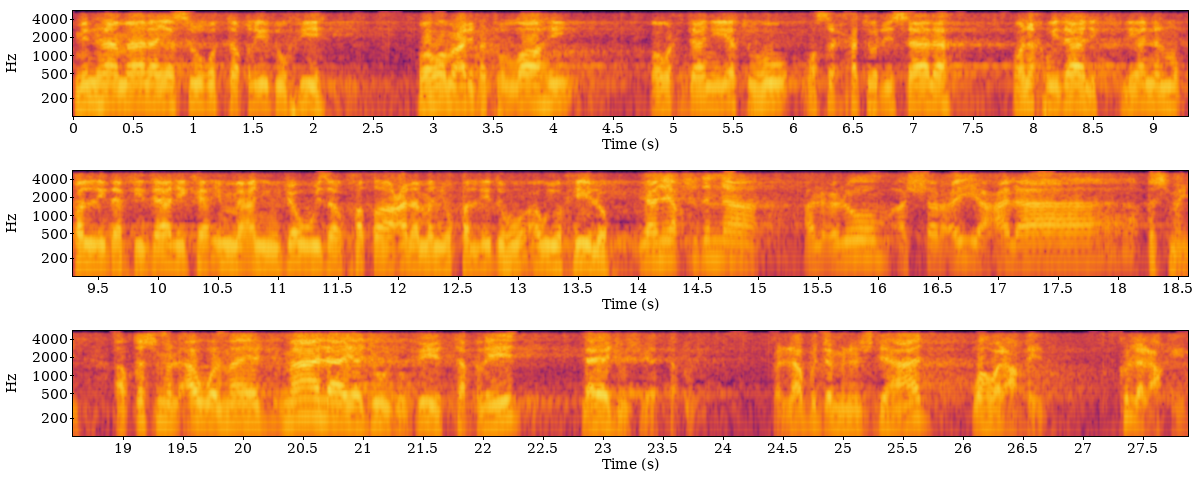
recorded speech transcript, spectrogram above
منها ما لا يسوغ التقليد فيه. وهو معرفة الله ووحدانيته وصحة الرسالة ونحو ذلك لأن المقلد في ذلك إما أن يجوز الخطأ على من يقلده أو يحيله. يعني يقصد أن العلوم الشرعية على قسمين. القسم الأول ما, يج... ما لا يجوز فيه التقليد لا يجوز فيه التقليد بل بد من الاجتهاد وهو العقيدة كل العقيدة.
